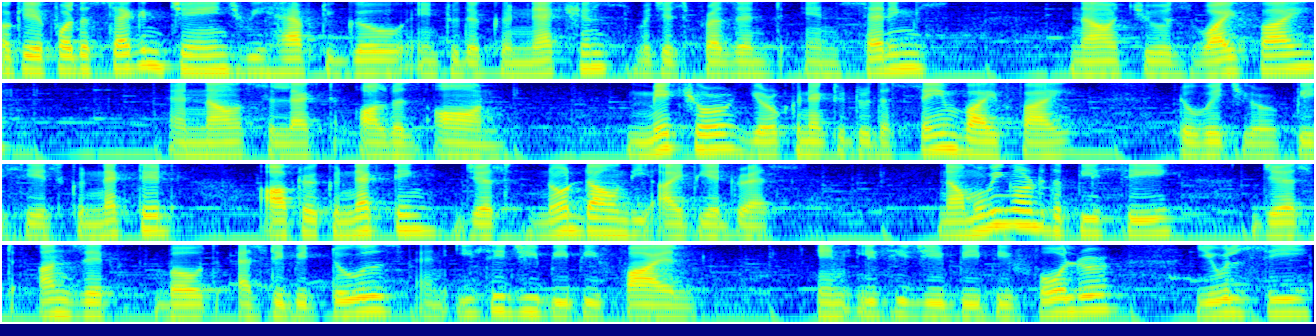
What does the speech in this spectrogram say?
Okay, for the second change, we have to go into the connections, which is present in settings. Now choose Wi-Fi and now select always on. Make sure you're connected to the same Wi-Fi to which your PC is connected. After connecting, just note down the IP address. Now moving on to the PC, just unzip both SDB tools and ECG BP file in ECG BP folder you will see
